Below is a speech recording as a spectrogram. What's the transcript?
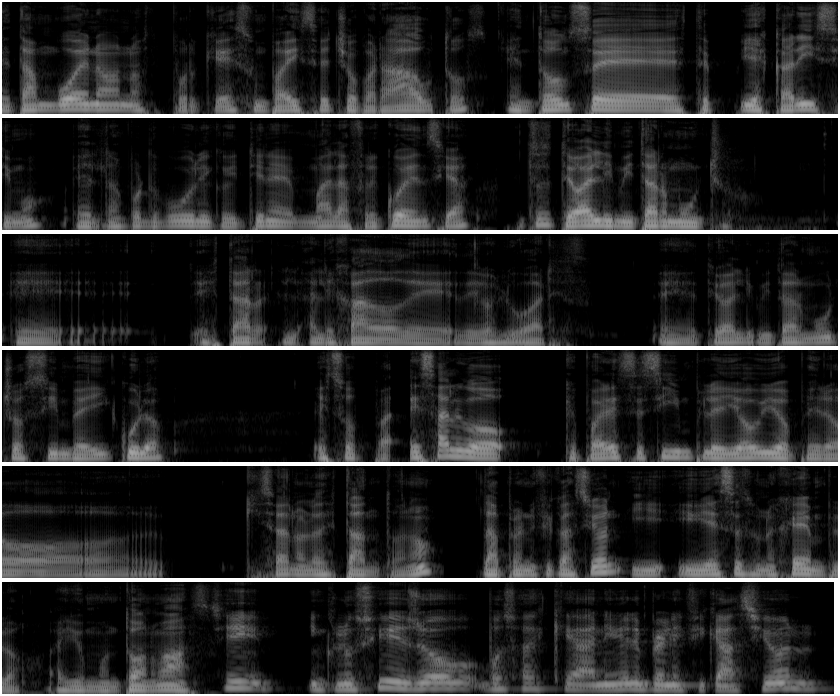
eh, tan bueno no porque es un país hecho para autos, entonces, te- y es carísimo el transporte público y tiene mala frecuencia, entonces te va a limitar mucho eh, estar alejado de, los lugares. Eh, te va a limitar mucho sin vehículo. Eso es algo que parece simple y obvio, pero quizá no lo es tanto, ¿no? La planificación, y, y ese es un ejemplo, hay un montón más. Sí, inclusive yo, vos sabés que a nivel de planificación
